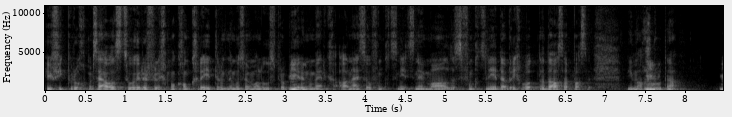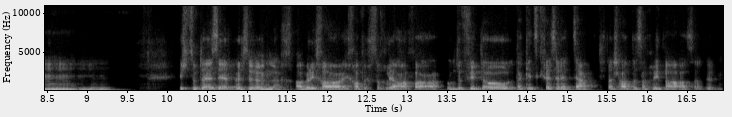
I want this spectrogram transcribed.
häufig braucht man es auch als Zuhörer vielleicht mal konkreter und dann muss man mal ausprobieren mhm. und merken, ah nein, so funktioniert es nicht mal, das funktioniert, aber ich wollte noch das anpassen. Wie machst mhm. du das? Mhm, mhm. Ist zum Teil sehr persönlich, aber ich habe ich hab so ein bisschen anfangen und ich finde auch, da gibt es kein Rezept, das ist halt so ein bisschen das. Oder? Mhm.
